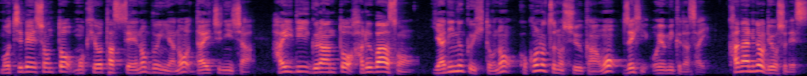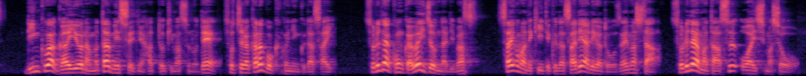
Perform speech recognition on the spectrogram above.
モチベーションと目標達成の分野の第一人者、ハイディ・グラント・ハルバーソン、やり抜く人の9つの習慣をぜひお読みください。かなりの領書です。リンクは概要欄またメッセージに貼っておきますので、そちらからご確認ください。それでは今回は以上になります。最後まで聞いてくださりありがとうございました。それではまた明日お会いしましょう。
